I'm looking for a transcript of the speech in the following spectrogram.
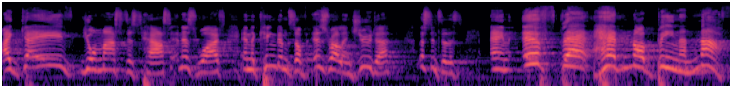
I gave your master's house and his wives and the kingdoms of Israel and Judah. Listen to this. And if that had not been enough,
